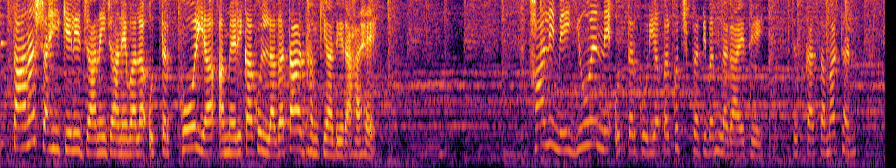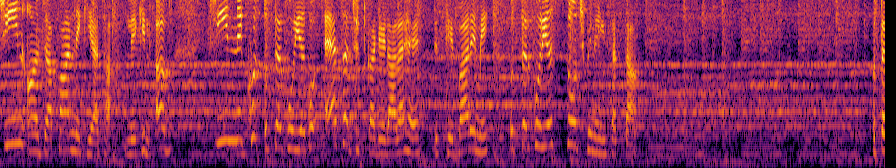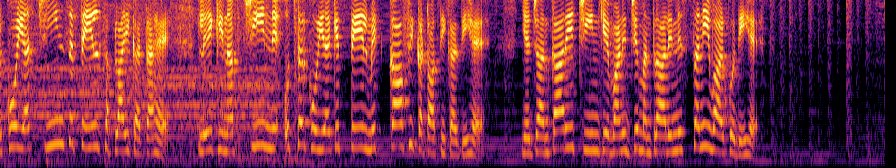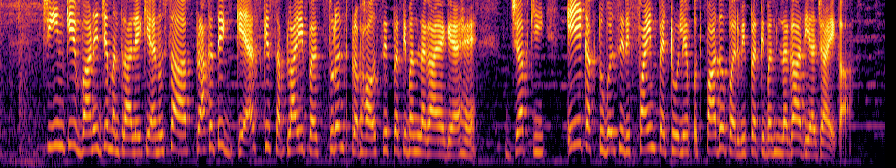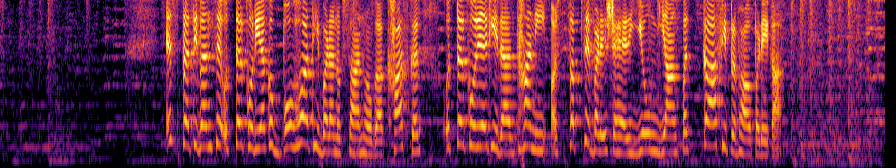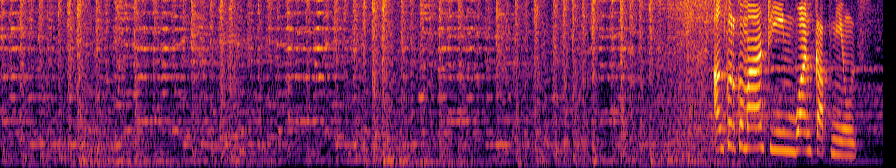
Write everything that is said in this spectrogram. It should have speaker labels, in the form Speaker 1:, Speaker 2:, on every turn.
Speaker 1: तानाशाही के लिए जाने जाने वाला उत्तर कोरिया अमेरिका को लगातार धमकियाँ दे रहा है। हाल ही में यूएन ने उत्तर कोरिया पर कुछ प्रतिबंध लगाए थे, जिसका समर्थन चीन और जापान ने किया था। लेकिन अब चीन ने खुद उत्तर कोरिया को ऐसा झटका दे डाला है, जिसके बारे में उत्तर कोरिया सोच भी नहीं सकता। उत्तर कोरिया चीन से तेल सप्लाई करता है। लेकिन अब चीन ने उत्तर कोरिया के तेल में काफ़ी कटौती कर दी है। यह जानकारी चीन के वाणिज्य मंत्रालय ने शनिवार को दी है। चीन के वाणिज्य मंत्रालय के अनुसार प्राकृतिक गैस की सप्लाई पर तुरंत प्रभाव से प्रतिबंध लगाया गया है, जबकि 1 अक्टूबर से रिफाइंड पेट्रोलियम उत्पादों पर भी प्रतिबंध लगा दिया जाएगा। इस प्रतिबंध से उत्तर कोरिया को बहुत ही बड़ा नुकसान होगा, खासकर उत्तर कोरिया की राजधानी और सबसे बड़े शहर योंगयांग पर काफ़ी प्रभाव पड़ेगा। Ankur Kumar, team one cup news.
